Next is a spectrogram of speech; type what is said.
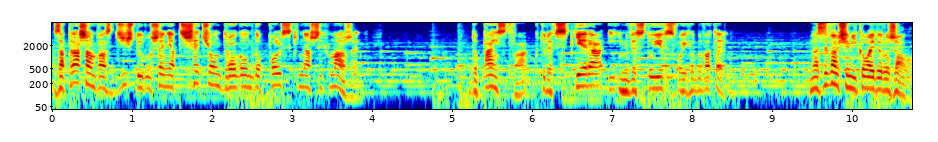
Zapraszam Was dziś do ruszenia trzecią drogą do Polski naszych marzeń, do państwa, które wspiera i inwestuje w swoich obywateli. Nazywam się Mikołaj Dorożała.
